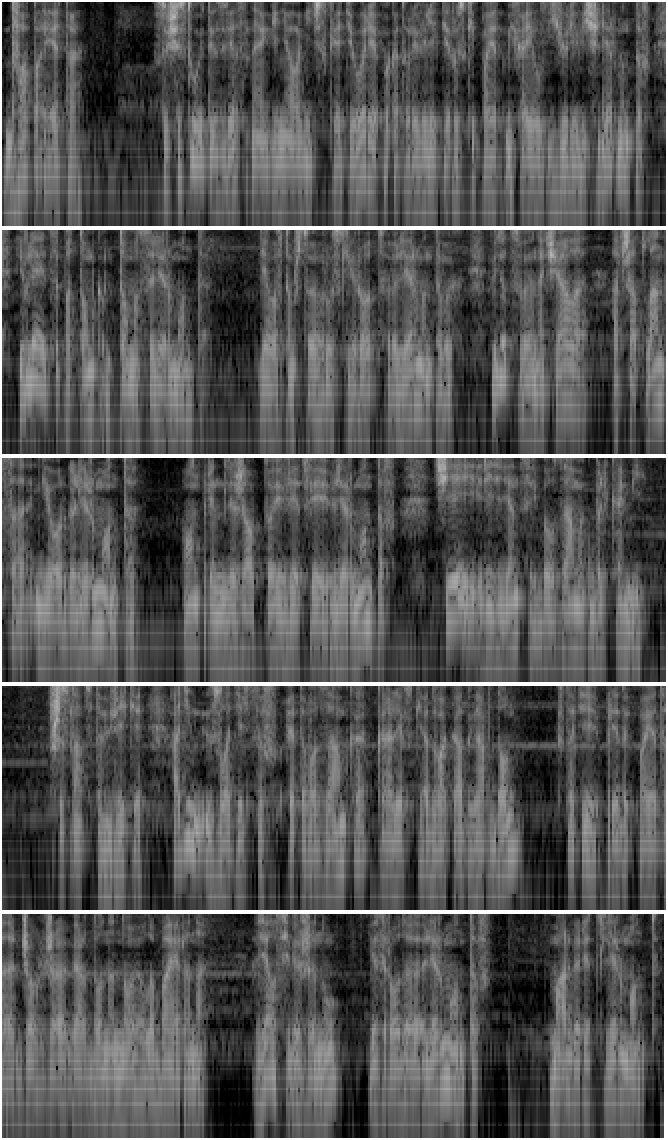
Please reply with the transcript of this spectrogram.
Два поэта. Существует известная генеалогическая теория, по которой великий русский поэт Михаил Юрьевич Лермонтов является потомком Томаса Лермонта – Дело в том, что русский род Лермонтовых ведет свое начало от шотландца Георга Лермонта. Он принадлежал к той ветви Лермонтов, чьей резиденцией был замок Бальками. В XVI веке один из владельцев этого замка, королевский адвокат Гордон, кстати, предок поэта Джорджа Гордона Ноэла Байрона, взял себе жену из рода Лермонтов, Маргарет Лермонт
